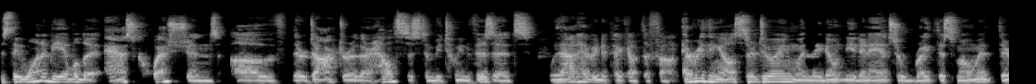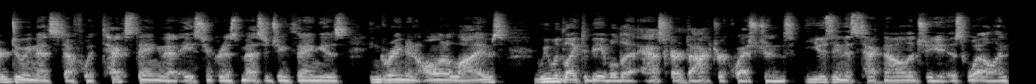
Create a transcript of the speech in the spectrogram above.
is they want to be able to ask questions of their doctor or their health system between visits without having to pick up the phone. Everything else they're doing when they don't need an answer right this moment, they're doing that stuff with texting. That asynchronous messaging thing is ingrained in all our lives. We would like to be able to ask our doctor questions using this technology as well. And,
